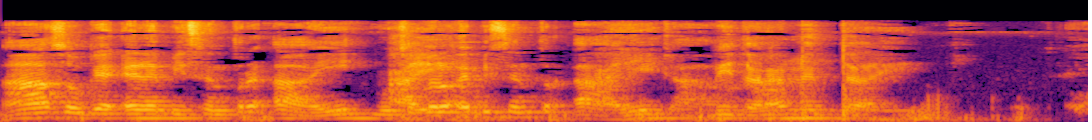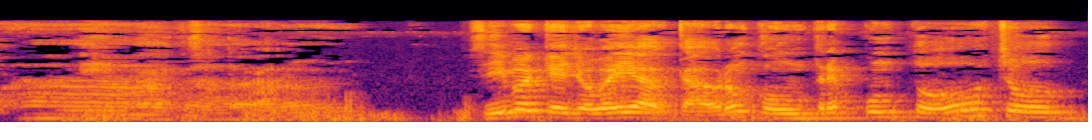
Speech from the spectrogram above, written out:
Ah, so que el epicentro es ahí. Muchos Ahí. de los epicentros ahí, cabrón. Literalmente ahí. Wow, eso está cabrón. Sí, porque yo veía, cabrón, con un 3.8,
